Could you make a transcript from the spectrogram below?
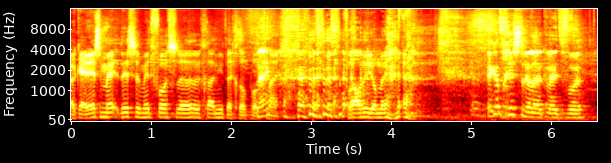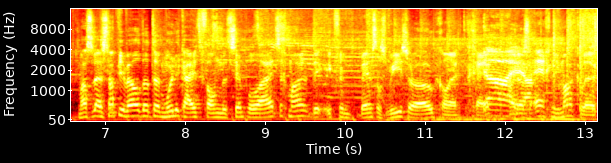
Oké, deze, deze midforce eh, gaat niet echt op volgens Nee? mij. Vooral niet om... ik had gisteren een leuke weten voor. Maar snap je wel dat de moeilijkheid van de simpelheid, zeg maar? Ik vind bands als Weezer ook gewoon echt gek. Ja, maar dat ja. is echt niet makkelijk.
